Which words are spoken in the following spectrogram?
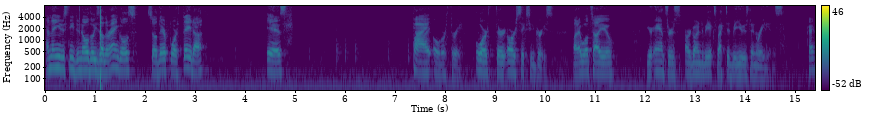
And then you just need to know these other angles. So therefore, theta is pi over 3, or, or 60 degrees. But I will tell you, your answers are going to be expected to be used in radians. Okay?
